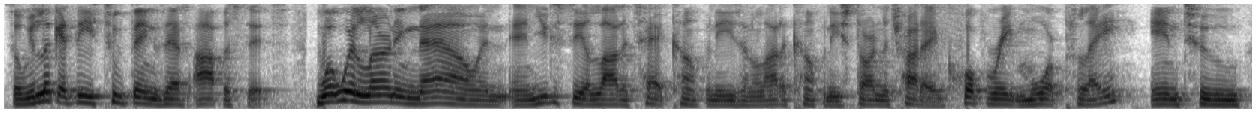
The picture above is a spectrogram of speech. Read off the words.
So we look at these two things as opposites. What we're learning now, and, and you can see a lot of tech companies and a lot of companies starting to try to incorporate more play into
